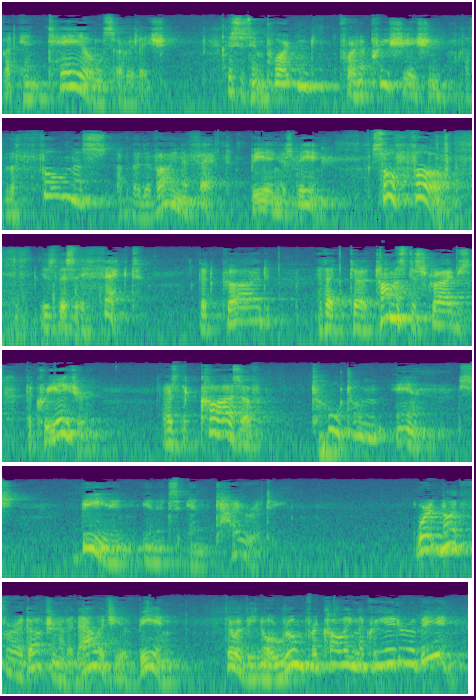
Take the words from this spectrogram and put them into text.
but entails a relation. This is important for an appreciation of the fullness of the divine effect, being as being. So full is this effect that God that uh, Thomas describes the Creator as the cause of totum ens, being in its entirety. Were it not for a doctrine of analogy of being, there would be no room for calling the Creator a being,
